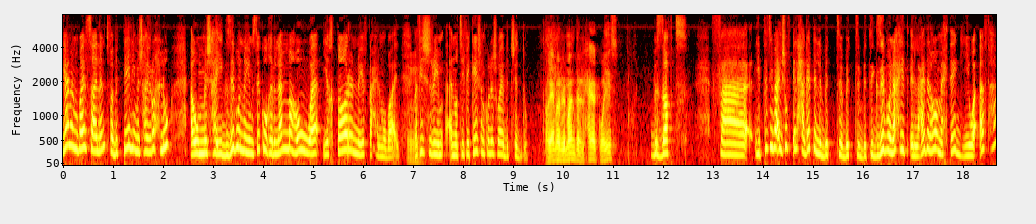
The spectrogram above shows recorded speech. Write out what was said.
يعمل موبايل silent فبالتالي مش هيروح له أو مش هيجذبه إنه يمسكه غير لما هو يختار إنه يفتح الموبايل. مم. مفيش notification كل شوية بتشده. أو يعمل reminder لحاجة كويسة. بالظبط. فيبتدي بقى يشوف إيه الحاجات اللي بت بت بتجذبه ناحية العادة اللي هو محتاج يوقفها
